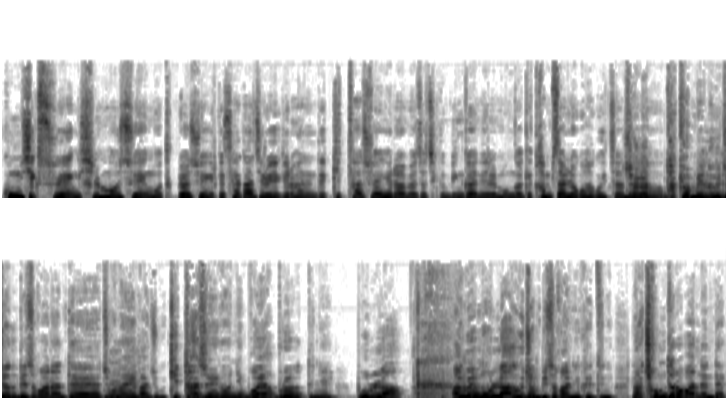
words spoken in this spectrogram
공식 수행, 실무 수행, 뭐 특별 수행 이렇게 세 가지로 얘기를 하는데 기타 수행이라면서 지금 민간인을 뭔가 이렇게 감싸려고 하고 있잖아요. 제가 탁현민 의전 비서관한테 전화해 가지고 기타 수행원이 뭐야 물어봤더니 몰라? 아, 왜 몰라? 의전 비서관이 그랬더니 나 처음 들어봤는데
